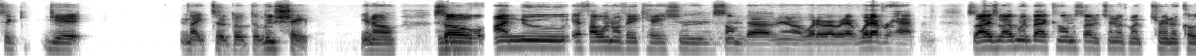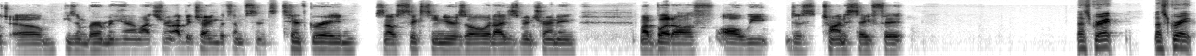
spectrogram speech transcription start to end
to get like to the, the loose shape, you know. So I knew if I went on vacation, some you know whatever, whatever, whatever happened. So I, I went back home, and started training with my trainer, Coach L. He's in Birmingham. I train, I've been training with him since tenth grade, since I was 16 years old. I just been training my butt off all week, just trying to stay fit. That's great. That's great.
